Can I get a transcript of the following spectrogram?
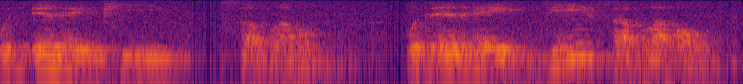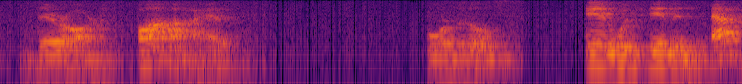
within a P sublevel. Within a D sublevel, there are five orbitals. And within an F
